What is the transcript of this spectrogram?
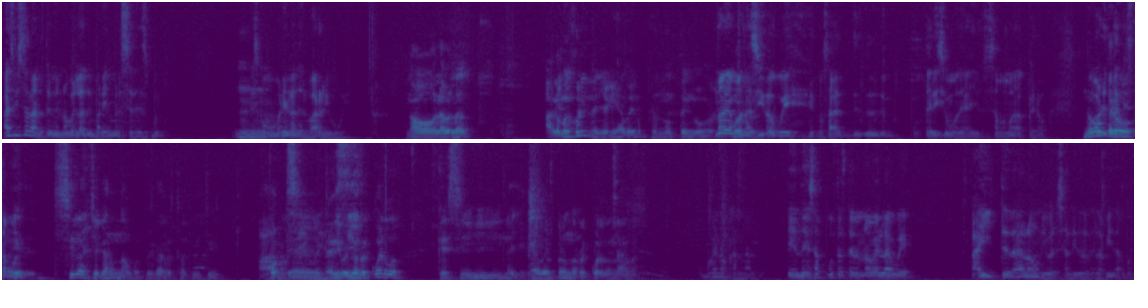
¿Has visto la telenovela de María Mercedes, güey? Es Mm, como Mariela del Barrio, güey. No, la verdad, a lo mejor y la llegué a ver, pero no tengo... No habíamos nacido, güey. O sea, desde, desde un puterísimo de años esa mamada, pero... No, ahorita pero que está muy- eh, sí las llegaron a volver a retransmitir. Ah, porque, no sé, te digo, yo recuerdo que sí la llegué a ver, pero no recuerdo nada. Bueno, carnal. En esa puta telenovela, güey, ahí te da la universalidad de la vida, güey.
